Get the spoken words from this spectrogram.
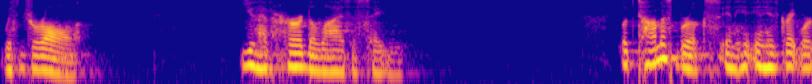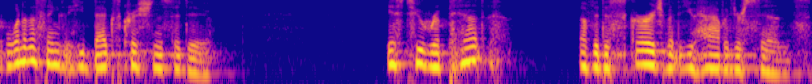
withdrawal, you have heard the lies of Satan. Look, Thomas Brooks, in his, in his great work, one of the things that he begs Christians to do is to repent of the discouragement that you have with your sins.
